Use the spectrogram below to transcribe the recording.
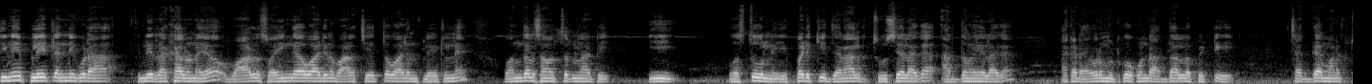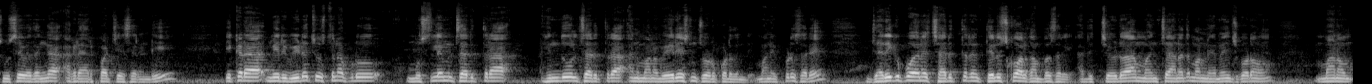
తినే ప్లేట్లన్నీ కూడా ఎన్ని రకాలు ఉన్నాయో వాళ్ళు స్వయంగా వాడిన వాళ్ళ చేత్తో వాడిన ప్లేట్లనే వందల సంవత్సరాల నాటి ఈ వస్తువుల్ని ఇప్పటికీ జనాలకు చూసేలాగా అర్థమయ్యేలాగా అక్కడ ఎవరు ముట్టుకోకుండా అద్దాల్లో పెట్టి చక్కగా మనకు చూసే విధంగా అక్కడ ఏర్పాటు చేశారండి. ఇక్కడ మీరు వీడియో చూస్తున్నప్పుడు ముస్లిం చరిత్ర హిందువుల చరిత్ర అని మనం వేరియేషన్ చూడకూడదండి. మనం ఇప్పుడు సరే జరిగిపోయిన చరిత్రను తెలుసుకోవాలి కంపల్సరీ. అది చెడా మంచి అన్నది మనం నిర్ణయించుకోవడం మనం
